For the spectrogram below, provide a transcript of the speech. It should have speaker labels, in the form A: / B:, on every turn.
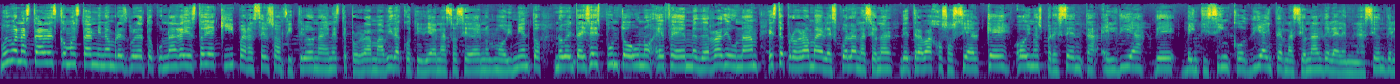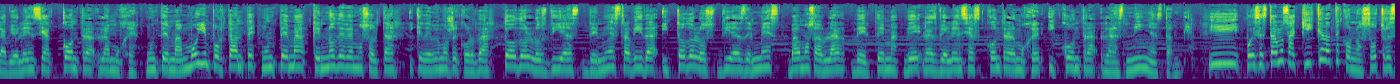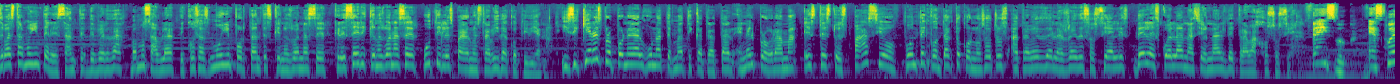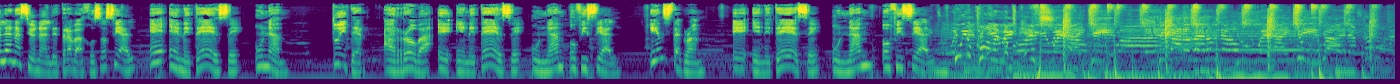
A: Muy buenas tardes, ¿cómo están? Mi nombre es Gloria Tocunaga y estoy aquí para ser su anfitriona en este programa Vida Cotidiana, Sociedad en Movimiento 96.1 FM de Radio UNAM, este programa de la Escuela Nacional de Trabajo Social que hoy nos presenta el día de 25, Día Internacional de la Eliminación de la Violencia contra la Mujer. Un tema muy importante, un tema que no debemos soltar y que debemos recordar todos los días de nuestra vida y todos los días del mes. Vamos a hablar del tema de las violencias contra contra la mujer y contra las niñas también. Y pues estamos aquí, quédate con nosotros, se va a estar muy interesante, de verdad. Vamos a hablar de cosas muy importantes que nos van a hacer crecer y que nos van a ser útiles para nuestra vida cotidiana. Y si quieres proponer alguna temática a tratar en el programa, este es tu espacio. Ponte en contacto con nosotros a través de las redes sociales de la Escuela Nacional de Trabajo Social.
B: Facebook, Escuela Nacional de Trabajo Social, ENTS, UNAM. Twitter, arroba ENTS UNAM Oficial. Instagram, ENTS UNAM Oficial.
